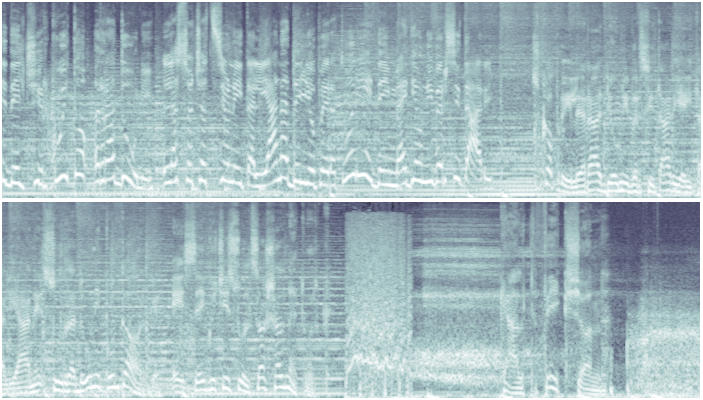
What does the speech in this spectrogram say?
parte del circuito Raduni, l'associazione italiana degli operatori e dei media universitari. Scopri le radio universitarie italiane su raduni.org e seguici sul social network. Cult Fiction.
